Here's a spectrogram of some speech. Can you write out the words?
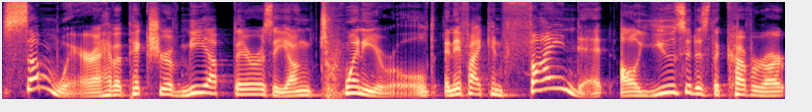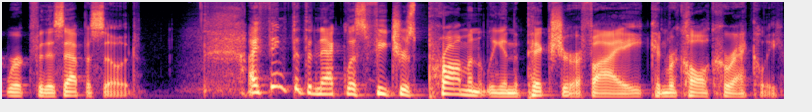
Somewhere I have a picture of me up there as a young 20 year old, and if I can find it, I'll use it as the cover artwork for this episode. I think that the necklace features prominently in the picture, if I can recall correctly.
